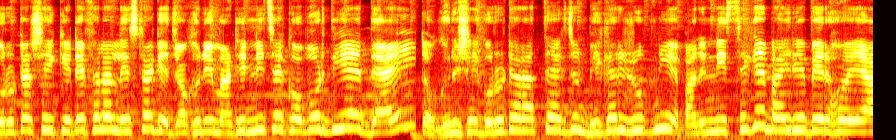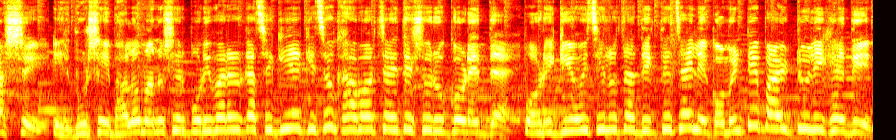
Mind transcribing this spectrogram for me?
গরুটার সেই কেটে ফেলা লেজটাকে যখনই মাটির নিচে কবর দিয়ে দেয়, তখনই সেই গরুটা রাতে একজন ভিখারি রূপ নিয়ে পানির নিচ থেকে বাইরে বের হয়ে আসে। এরপর সেই ভালো মানুষের পরিবারের কাছে গিয়ে কিছু খাবার চাইতে শুরু করে দেয়। পরে কি হয়েছিল তা দেখতে চাইলে কমেন্টে পার্ট টু লিখে দিন।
